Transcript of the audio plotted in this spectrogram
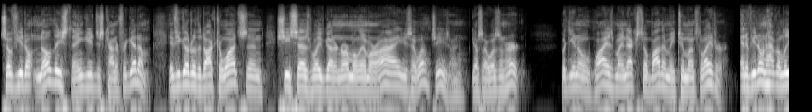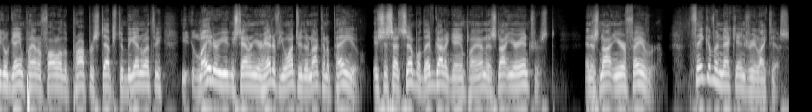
So if you don't know these things, you just kind of forget them. If you go to the doctor once and she says, Well, you've got a normal MRI, you say, Well, geez, I guess I wasn't hurt. But you know, why is my neck still bothering me two months later? And if you don't have a legal game plan to follow the proper steps to begin with, later you can stand on your head if you want to. They're not going to pay you. It's just that simple. They've got a game plan. It's not your interest, and it's not in your favor. Think of a neck injury like this.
